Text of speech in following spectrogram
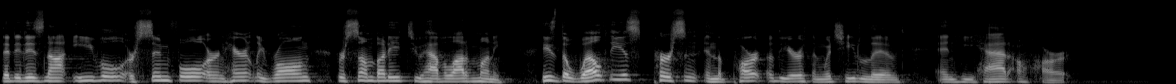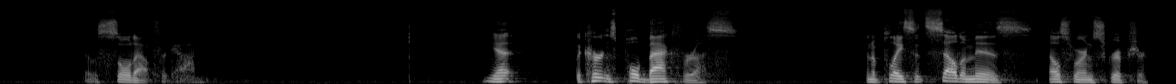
that it is not evil or sinful or inherently wrong for somebody to have a lot of money. He's the wealthiest person in the part of the earth in which he lived, and he had a heart that was sold out for God. And yet, the curtain's pulled back for us in a place that seldom is elsewhere in Scripture.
